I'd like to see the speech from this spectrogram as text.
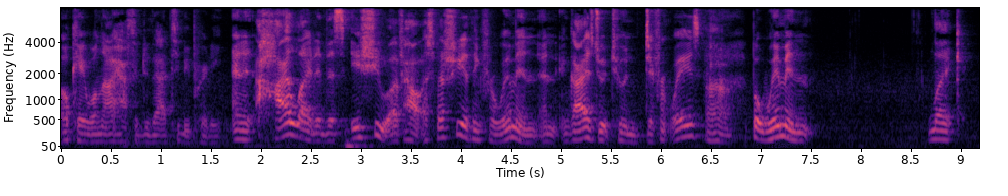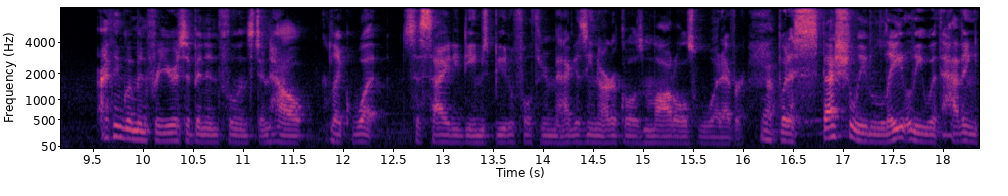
Okay, well, now I have to do that to be pretty. And it highlighted this issue of how, especially I think for women, and, and guys do it too in different ways, Uh-huh. but women, like, I think women for years have been influenced in how, like, what society deems beautiful through magazine articles, models, whatever. Yeah. But especially lately with having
